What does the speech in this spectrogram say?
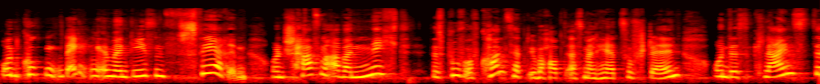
und gucken, denken immer in diesen Sphären und schaffen aber nicht, das Proof of Concept überhaupt erstmal herzustellen und das kleinste,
